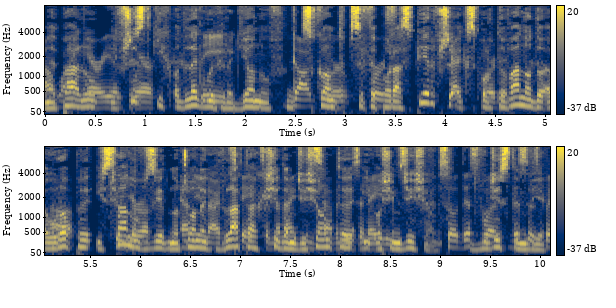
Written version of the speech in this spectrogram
Nepalu i wszystkich odległych regionów, skąd psy te po raz pierwszy eksportowano do Europy i Stanów Zjednoczonych w latach 70. i 80. XX wieku.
